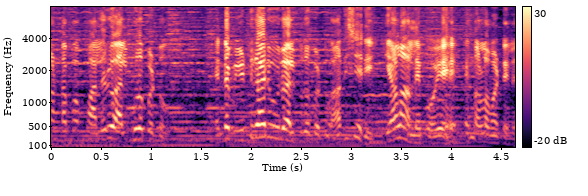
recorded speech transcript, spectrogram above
കണ്ടപ്പോൾ പലരും അത്ഭുതപ്പെട്ടു. എന്റെ വീട്ടുകാർ പോലും അത്ഭുതപ്പെട്ടു. അത് ശരി ഇയാളല്ലേ പോയേ എന്നുള്ള മട്ടിൽ.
